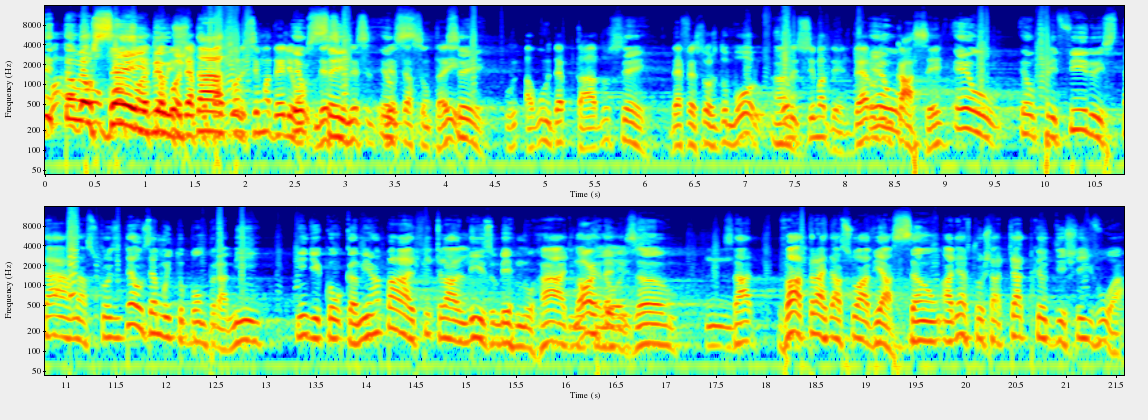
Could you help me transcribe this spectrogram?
Então eu sei meu alguns estado, deputados foram em cima dele eu sei, nesse, nesse, eu assunto aí. sei. Alguns deputados, Sei. defensores do Moro, foram em cima dele. Deram-lhe Eu, um cacete. eu, eu prefiro estar nas coisas. Deus é muito bom para mim. Indicou o caminho, rapaz, fique lá liso mesmo no rádio, Nós na televisão, sabe? Vá atrás da sua aviação. Aliás, estou chateado porque eu deixei de voar.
